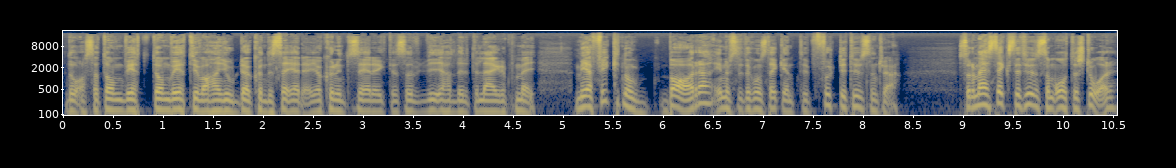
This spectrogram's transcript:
då, så att de vet, de vet ju vad han gjorde och kunde säga det, jag kunde inte säga det riktigt så vi hade lite lägre på mig. Men jag fick nog bara, inom citationstecken, typ 40 000 tror jag. Så de här 60 000 som återstår,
